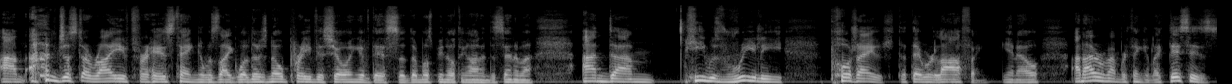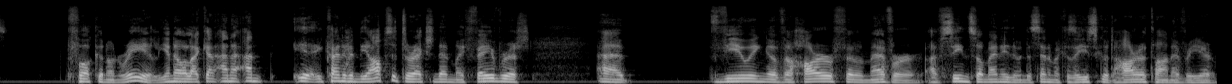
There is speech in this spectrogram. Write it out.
um, and just arrived for his thing. It was like, well, there's no previous showing of this, so there must be nothing on in the cinema, and um, he was really put out that they were laughing, you know. And I remember thinking, like, this is fucking unreal, you know, like, and and, and it, kind of in the opposite direction. Then my favorite uh, viewing of a horror film ever. I've seen so many of them in the cinema because I used to go to Horrorthon every year.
